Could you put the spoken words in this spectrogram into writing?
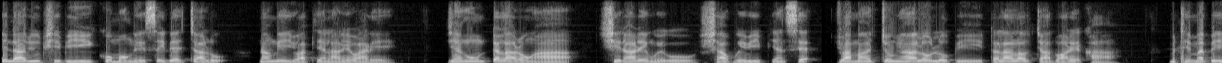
အင်တာဗျူးဖြေပြီးကိုမောင်ငယ်စိတ်သက်ကြလို့နောက်နေ့ရွာပြန်လာခဲ့ပါတယ်ရန်ကုန်တက်လာတော့ကရှေးထားတဲ့ငွေကိုရှာဖွေပြီးပြန်ဆက်ရွာမှာကြုံရအလုပ်လုပ်ပြီးတစ်လလောက်ကြာသွားတဲ့အခါမထင်မှတ်ပေ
